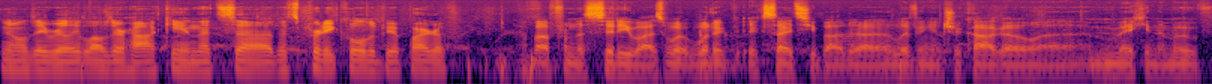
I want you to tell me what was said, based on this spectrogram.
you know they really love their hockey, and that's uh, that's pretty cool to be a part of. How about from the city wise, what what excites you about uh, living in Chicago, uh, making the move?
